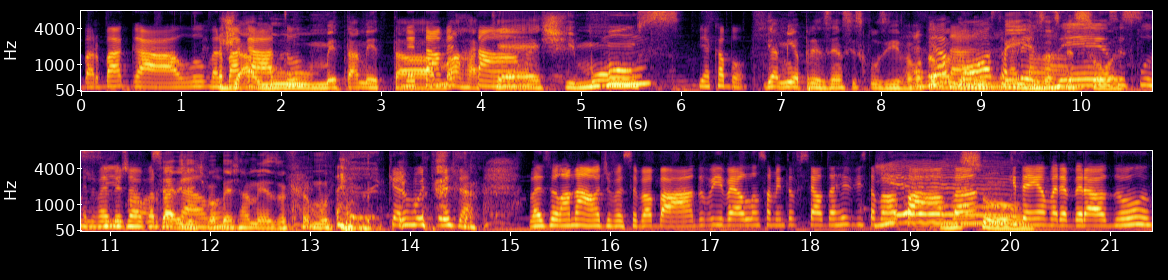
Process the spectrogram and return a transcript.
Barbagalo, Barbagato, Jalu, Metá Metá, Metá Metá, Marrakech, Moons. Moons. E acabou. E a minha presença exclusiva. Vou É estar lá a verdade. dando nossa beijos às presença pessoas. exclusiva. Ele vai beijar o Barbagalo. Sério, gente, vou beijar mesmo. Eu quero muito. Quero muito beijar. Vai ser lá na áudio, vai ser babado. E vai ao lançamento oficial da revista Balaclava. Isso. Que tem a Maria Beraldo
